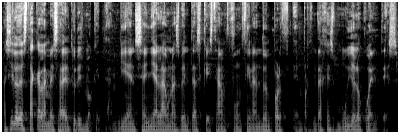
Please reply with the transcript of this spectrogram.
Así lo destaca la Mesa del Turismo, que también señala unas ventas que están funcionando en, porcentajes muy elocuentes.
